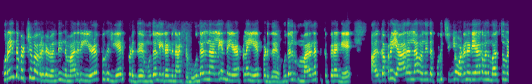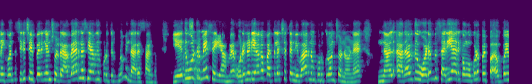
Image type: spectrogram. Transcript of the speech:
குறைந்தபட்சம் அவர்கள் வந்து இந்த மாதிரி இழப்புகள் ஏற்படுது. முதல் இரண்டு நாட்கள் முதல் நாள்லயே இந்த இழப்பெல்லாம் ஏற்படுது. முதல் மரணத்துக்கு பிறகே அதுக்கப்புறம் யாரெல்லாம் வந்து இதை குடிச்சிங்களோ உடனடியாக வந்து மருத்துவமனைக்கு வந்து சிகிச்சை பெறுங்கன்னு சொல்ற அவேர்னஸையாவது கொடுத்திருக்கணும் இந்த அரசாங்கம். எது. ஒன்றுமே செய்யாம உடனடியாக பத்து லட்சத்தை நிவாரணம் கொடுக்குறோம்னு சொன்னோன்னே அதாவது உடம்பு சரியா இருக்கவங்க கூட போய் போய்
